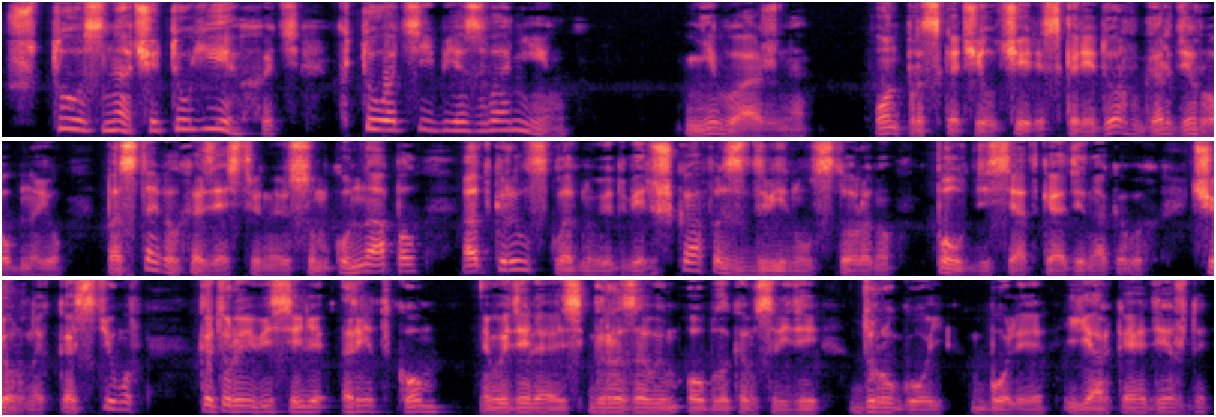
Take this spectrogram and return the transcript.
«Что значит уехать? Кто тебе звонил?» «Неважно». Он проскочил через коридор в гардеробную, поставил хозяйственную сумку на пол, открыл складную дверь шкафа, сдвинул в сторону полдесятка одинаковых черных костюмов, которые висели редком, выделяясь грозовым облаком среди другой, более яркой одежды.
